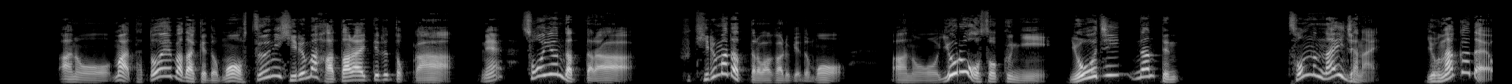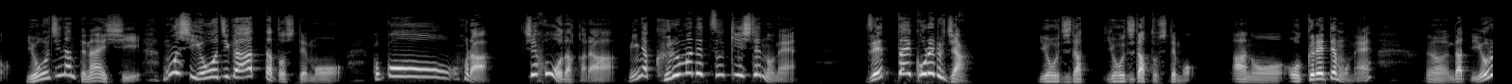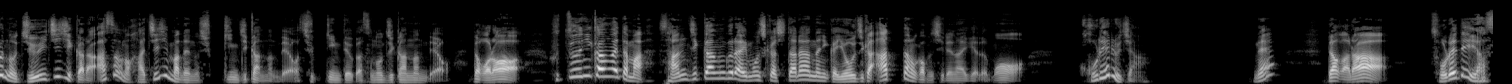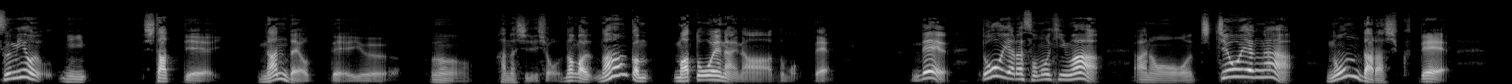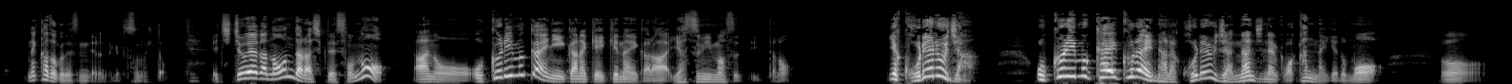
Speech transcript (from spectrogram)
あのー、まあ、例えばだけども、普通に昼間働いてるとか、ね、そういうんだったら、昼間だったらわかるけども、あのー、夜遅くに、用事なんて、そんなないじゃない夜中だよ。用事なんてないし、もし用事があったとしても、ここ、ほら、地方だから、みんな車で通勤してんのね。絶対来れるじゃん。用事だ、用事だとしても。あの、遅れてもね。うん、だって夜の11時から朝の8時までの出勤時間なんだよ。出勤というかその時間なんだよ。だから、普通に考えたらまあ3時間ぐらいもしかしたら何か用事があったのかもしれないけども、来れるじゃん。ね？だから、それで休みを、にしたって、なんだよっていう、うん。話でしょ。なんか、なんか、的を得ないなと思って。で、どうやらその日は、あのー、父親が飲んだらしくて、ね、家族で住んでるんだけど、その人。父親が飲んだらしくて、その、あのー、送り迎えに行かなきゃいけないから休みますって言ったの。いや、来れるじゃん送り迎えくらいなら来れるじゃん何時になるかわかんないけども。うん。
